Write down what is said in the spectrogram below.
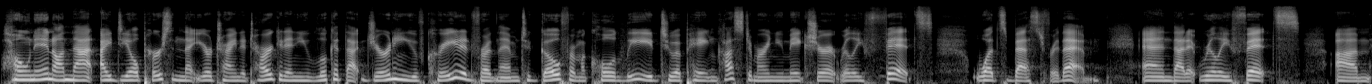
hone in on that ideal person that you're trying to target and you look at that journey you've created from them to go from a cold lead to a paying customer and you make sure it really fits what's best for them and that it really fits um,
